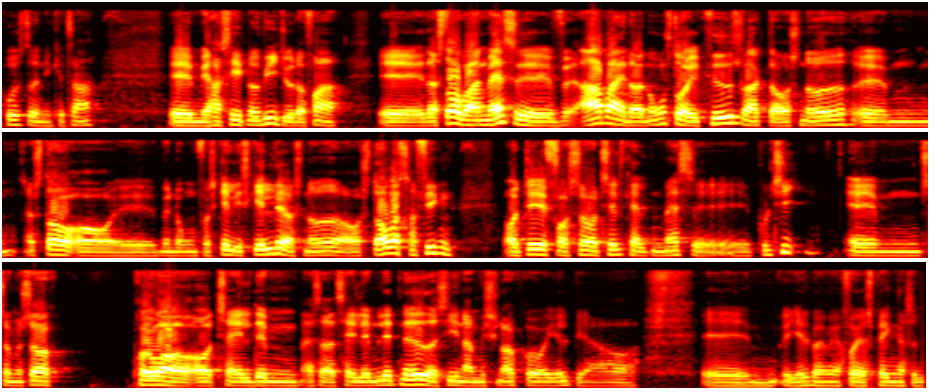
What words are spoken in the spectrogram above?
hovedstaden i Katar. Øh, jeg har set noget video derfra. Øh, der står bare en masse arbejdere, nogle står i kedeldragter og sådan noget, øh, og står og, øh, med nogle forskellige skilte og sådan noget, og stopper trafikken, og det får så tilkaldt en masse politi, øh, som så prøver at tale dem, altså at tale dem lidt ned og sige, at vi skal nok prøve at hjælpe jer, og øh, hjælpe jer med at få jeres penge osv.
